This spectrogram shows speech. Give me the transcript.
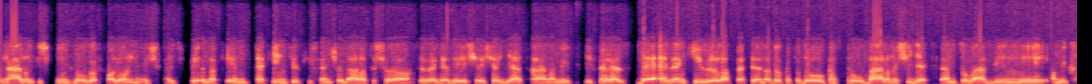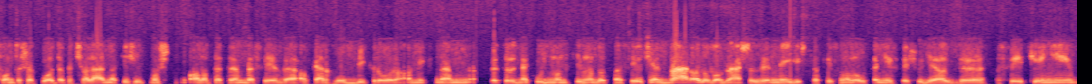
nálunk is kint lóg a falon, és egy példaként tekintjük, hiszen csodálatos a szövegezése és egyáltalán, amit kifejez. De ezen kívül alapvetően azokat a dolgokat próbálom, és igyekszem tovább vinni, amik fontosak voltak a családnak, és itt most alapvetően beszélve akár hobbikról, amik nem kötődnek úgymond kimondottan Széchenyi, bár a lovaglás azért mégiscsak, hiszen a lótenyésztés ugye az a Széchenyi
